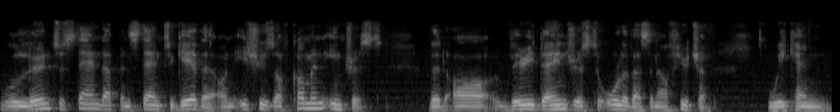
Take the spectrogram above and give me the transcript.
will learn to stand up and stand together on issues of common interest that are very dangerous to all of us in our future, we can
